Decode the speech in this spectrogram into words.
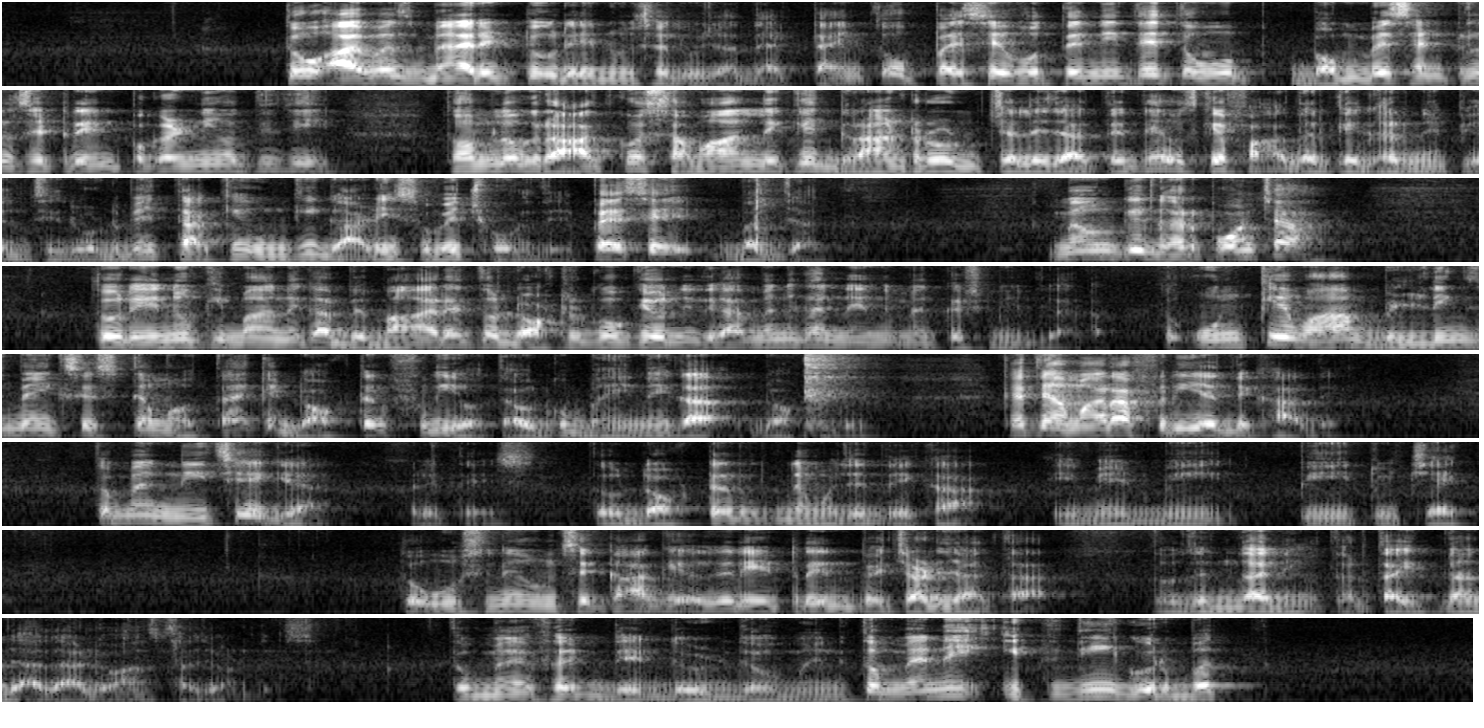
तो I was married to Renu Saluja that time तो पैसे होते नहीं थे तो वो बॉम्बे सेंट्रल से ट्रेन पकड़नी होती थी। तो हम लोग रात को सामान लेके ग्रांट रोड चले जाते थे, उसके फादर के घर नेपियंसी रोड में, ताकि उनकी गाड़ी सुबह छोड़ दे, पैसे बच जाते। मैं उनके घर पहुँचा तो रेनू की माँ ने कहा, बीमार है तो डॉक्टर को क्यों नहीं दिखाया मैंने कहा, नहीं नहीं, मैं कश्मीर जा रहा हूँ। तो उनके वहाँ बिल्डिंग्स में एक सिस्टम होता है कि डॉक्टर फ्री होता है, उनको महीने का डॉक्टर कहते हमारा फ्री है, दिखा दे। तो मैं नीचे गया, रितेश। तो डॉक्टर ने मुझे देखा ही made me pee to check तो उसने उनसे कहा कि अगर ये ट्रेन पे चढ़ जाता तो ज़िंदा नहीं उतरता इतना ज़्यादा एडवांस था जॉन्डिस तो मैं फिर डेढ़ दो दो महीने तो मैंने इतनी गुर्बत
